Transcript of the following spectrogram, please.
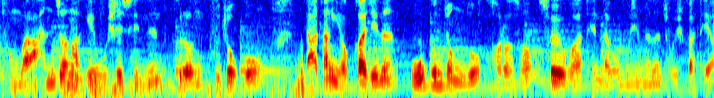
정말 안전하게 오실 수 있는 그런 구조고 야당역까지는 5분 정도 걸어서 소요가 된다고 보시면 좋으실 것 같아요.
